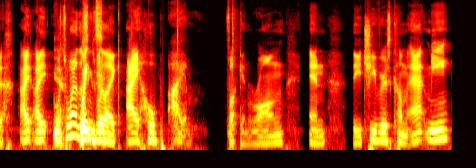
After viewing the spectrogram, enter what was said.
Yeah, I, I Yeah. it's one of those Wait things where like I hope I am fucking wrong and the achievers come at me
